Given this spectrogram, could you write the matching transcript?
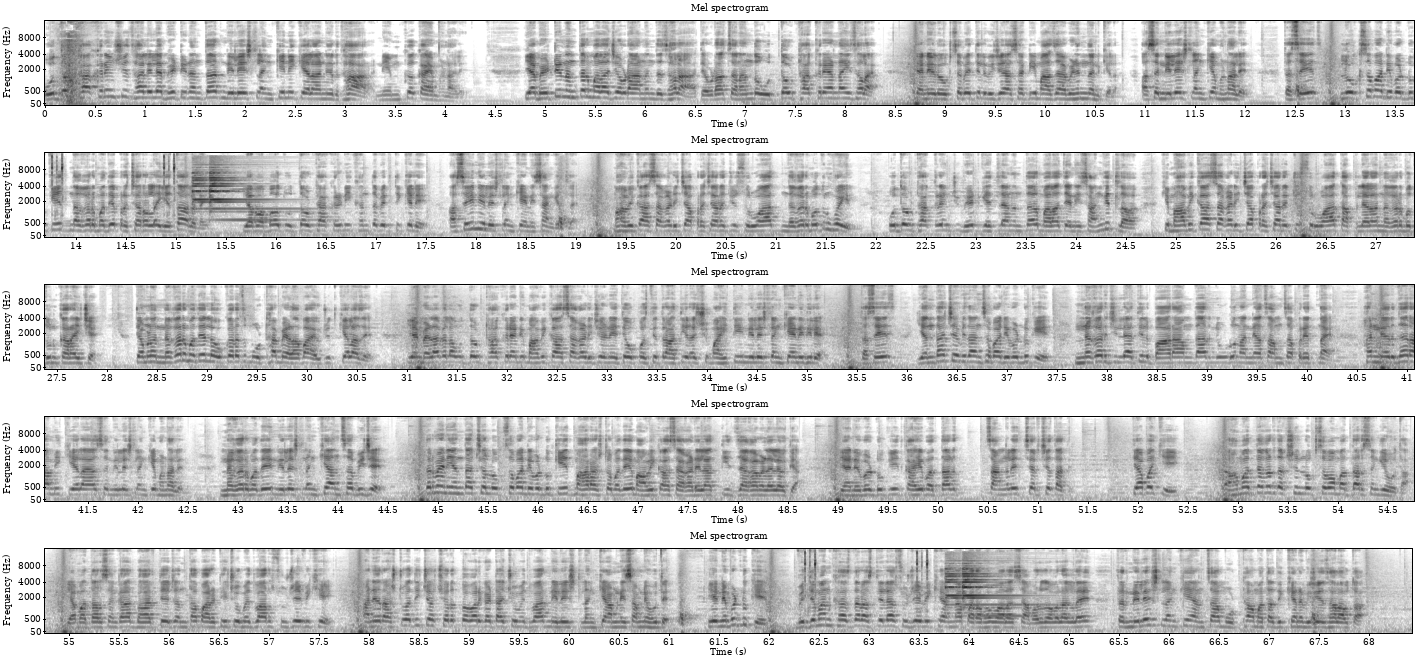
उद्धव ठाकरेंशी झालेल्या भेटीनंतर निलेश लंकेने केला निर्धार. नेमकं काय म्हणाले? या भेटीनंतर मला जेवढा आनंद झाला तेवढाच आनंद उद्धव ठाकरे यांनाही झालाय त्याने लोकसभेतील विजयासाठी माझं अभिनंदन केलं. असं निलेश लंके म्हणाले. तसेच लोकसभा निवडणुकीत नगरमध्ये प्रचाराला येता आलं नाही. याबाबत उद्धव ठाकरेंनी खंत व्यक्त केले असंही निलेश लंके यांनी सांगितलंय. महाविकास आघाडीच्या प्रचाराची सुरुवात नगरमधून होईल. उद्धव ठाकरेंची भेट घेतल्यानंतर मला त्यांनी सांगितलं की महाविकास आघाडीच्या प्रचाराची सुरुवात आपल्याला नगरमधून करायची आहे. त्यामुळे नगरमध्ये लवकरच मोठा मेळावा आयोजित केला जाईल. या मेळाव्याला उद्धव ठाकरे आणि महाविकास आघाडीचे नेते उपस्थित राहतील अशी माहिती निलेश लंके यांनी दिली आहे. तसेच यंदाच्या विधानसभा निवडणुकीत नगर जिल्ह्यातील बारा आमदार निवडून आणण्याचा आमचा प्रयत्न आहे. हा निर्धार आम्ही केला आहे असं निलेश लंके म्हणाले. नगरमध्ये निलेश लंके यांचा विजय. दरम्यान यंदाच्या लोकसभा निवडणुकीत महाराष्ट्रामध्ये महाविकास आघाडीला तीस जागा मिळाल्या होत्या. या निवडणुकीत काही मतदार चांगलेच चर्चेत आले त्यापैकी अहमदनगर दक्षिण लोकसभा मतदारसंघ होता. या मतदारसंघात भारतीय जनता पार्टीचे उमेदवार सुजय विखे आणि राष्ट्रवादीच्या शरद पवार गटाचे उमेदवार निलेश लंके आमने सामने होते. या निवडणुकीत विद्यमान खासदार असलेल्या सुजय विखे यांना पराभवाला सामोरं जावं लागलंय. तर निलेश लंके यांचा मोठा मताधिक्यानं विजय झाला होता.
